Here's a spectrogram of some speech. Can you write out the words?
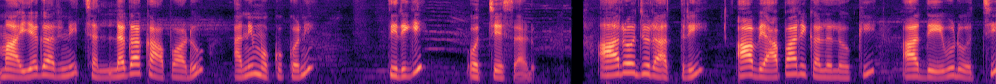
మా అయ్యగారిని చల్లగా కాపాడు అని మొక్కుకొని తిరిగి వచ్చేశాడు. ఆ రోజు రాత్రి ఆ వ్యాపారి కలలోకి ఆ దేవుడు వచ్చి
